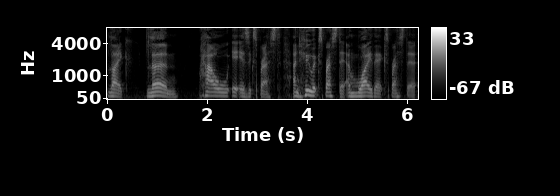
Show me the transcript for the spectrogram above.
like learn how it is expressed and who expressed it and why they expressed it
